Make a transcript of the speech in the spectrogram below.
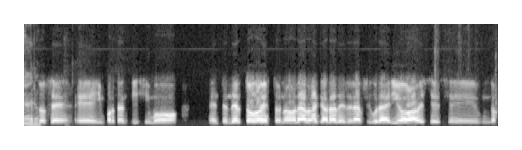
Entonces es importantísimo entender todo esto, ¿no? La verdad que hablar de la figura de Darío a veces eh, nos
